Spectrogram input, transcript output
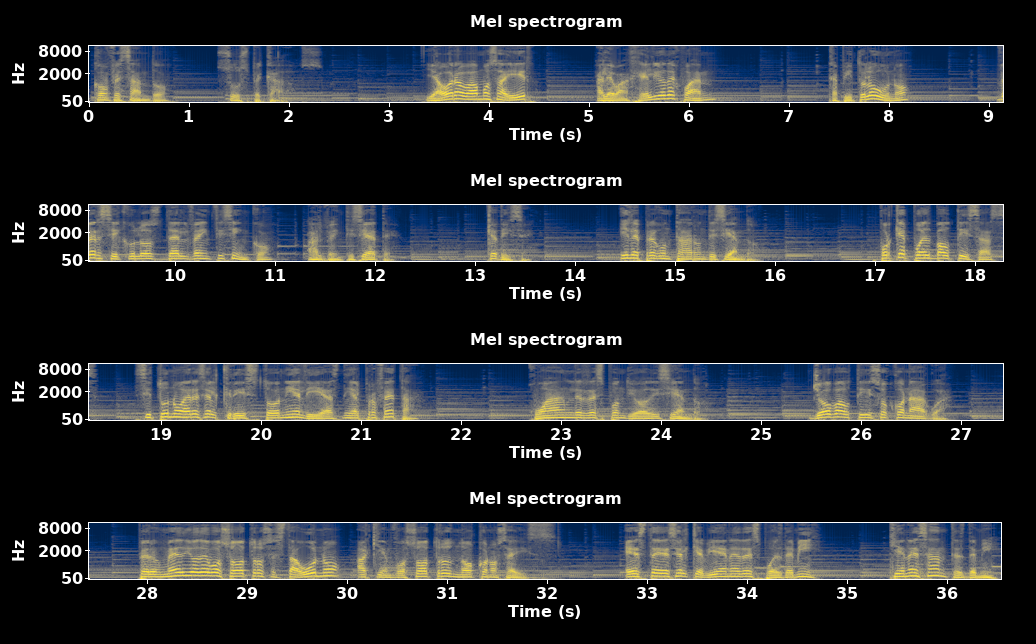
confesando sus pecados. Y ahora vamos a ir al Evangelio de Juan, capítulo 1, versículos del 25 al 27, que dice, Y le preguntaron diciendo, ¿Por qué pues bautizas si tú no eres el Cristo, ni Elías, ni el profeta? Juan le respondió diciendo, Yo bautizo con agua, pero en medio de vosotros está uno a quien vosotros no conocéis. Este es el que viene después de mí, quien es antes de mí,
